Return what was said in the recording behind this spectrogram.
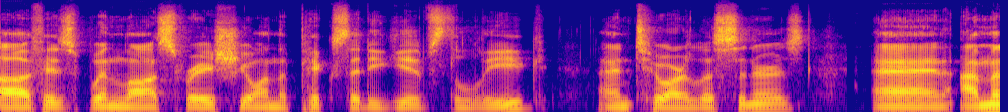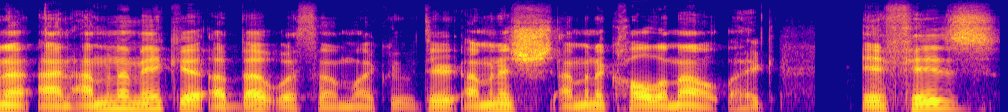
of his win loss ratio on the picks that he gives the league and to our listeners. And I'm gonna and I'm gonna make it a bet with him. Like I'm gonna sh- I'm gonna call him out. Like if his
